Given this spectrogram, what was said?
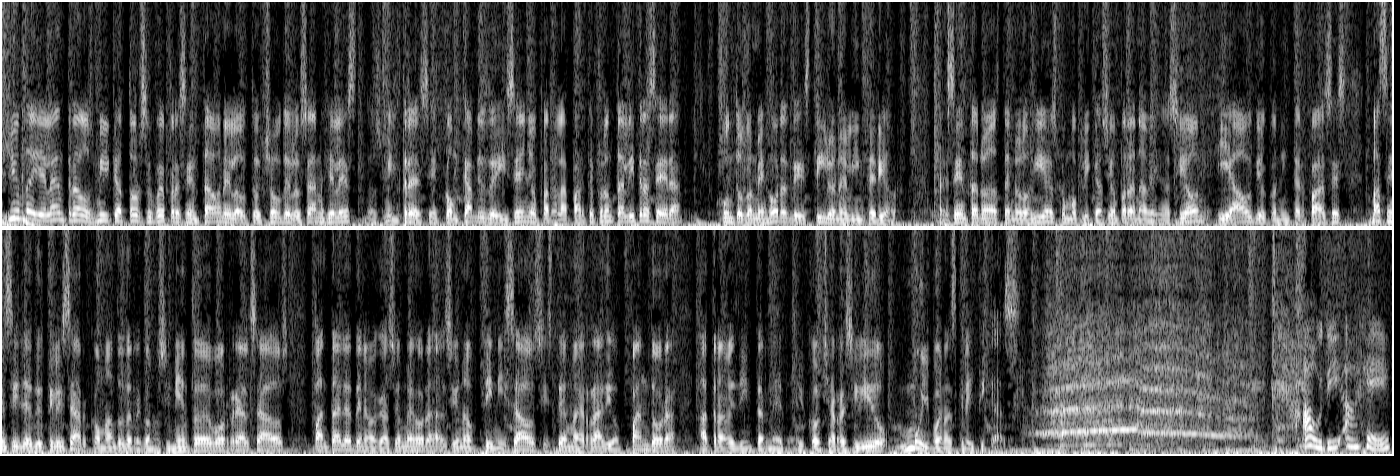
Hyundai Elantra 2014 fue presentado en el Auto Show de Los Ángeles 2013 con cambios de diseño para la parte frontal y trasera junto con mejoras de estilo en el interior. Presenta nuevas tecnologías como aplicación para navegación y audio con interfaces más sencillas de utilizar, comandos de reconocimiento de voz realzados, pantallas de navegación mejoradas y un optimizado sistema de radio Pandora a través de Internet. El coche ha recibido muy buenas críticas. Audi AG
